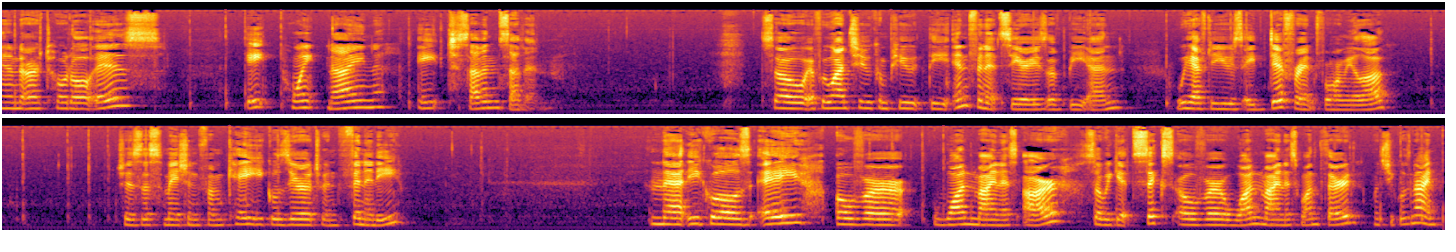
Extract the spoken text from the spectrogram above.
And our total is 8.9877. So if we want to compute the infinite series of Bn, we have to use a different formula which is the summation from k equals 0 to infinity. And that equals a over 1 minus r, so we get 6 over 1 minus 1 third, which equals 9.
